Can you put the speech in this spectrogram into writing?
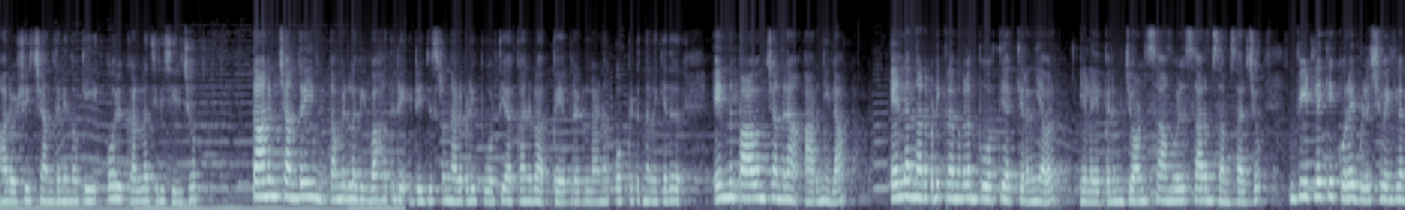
അലോഷി ചന്ദനെ നോക്കി ഒരു കള്ളച്ചിരി ചിരിച്ചു. താനും ചന്ദ്രയും തമ്മിലുള്ള വിവാഹത്തിന്റെ രജിസ്റ്റർ നടപടി പൂർത്തിയാക്കാനുള്ള പേപ്പറുകളിലാണ് ഒപ്പിട്ട് നൽകിയത് എന്ന് പാവം ചന്ദന അറിഞ്ഞില്ല. എല്ലാ നടപടിക്രമങ്ങളും പൂർത്തിയാക്കി ഇറങ്ങിയവർ ഇളയപ്പനും ജോൺ സാമുവൽ സാറും സംസാരിച്ചു. വീട്ടിലേക്ക് കുറെ വിളിച്ചുവെങ്കിലും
